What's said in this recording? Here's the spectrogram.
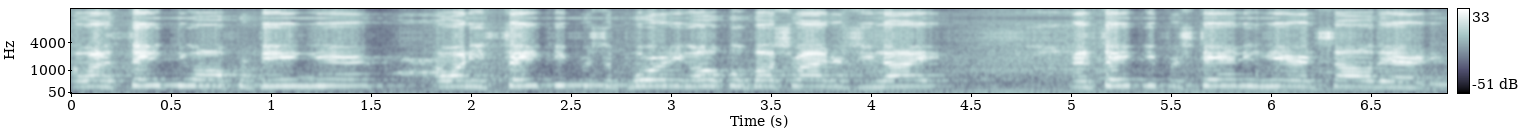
I want to thank you all for being here. I want to thank you for supporting Opal Bus Riders Unite. And thank you for standing here in solidarity.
